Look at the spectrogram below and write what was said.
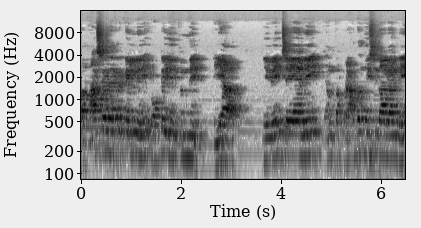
ఆ మాస్టర్ దగ్గరికి వెళ్ళి ఒకటే చెప్తుంది అయ్యా నీవేం చేయాలి? ఎంత ప్రార్థన చేసినా కానీ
